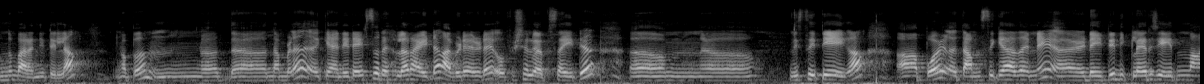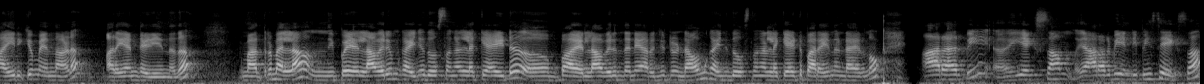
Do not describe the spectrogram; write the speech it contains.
ഒന്നും പറഞ്ഞിട്ടില്ല. അപ്പം നമ്മൾ കാൻഡിഡേറ്റ്സ് അവിടെ അവരുടെ ഒഫീഷ്യൽ വെബ്സൈറ്റ് വിസിറ്റ് ചെയ്യുക. അപ്പോൾ താമസിക്കാതെ തന്നെ ഡേറ്റ് ഡിക്ലെയർ ചെയ്യുന്നതായിരിക്കും എന്നാണ് അറിയാൻ കഴിയുന്നത്. മാത്രമല്ല ഇപ്പോൾ എല്ലാവരും കഴിഞ്ഞ ദിവസങ്ങളിലൊക്കെ ആയിട്ട് എല്ലാവരും തന്നെ അറിഞ്ഞിട്ടുണ്ടാവും. കഴിഞ്ഞ ദിവസങ്ങളിലൊക്കെ ആയിട്ട് പറയുന്നുണ്ടായിരുന്നു. R R B exam R R B N D P C exam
